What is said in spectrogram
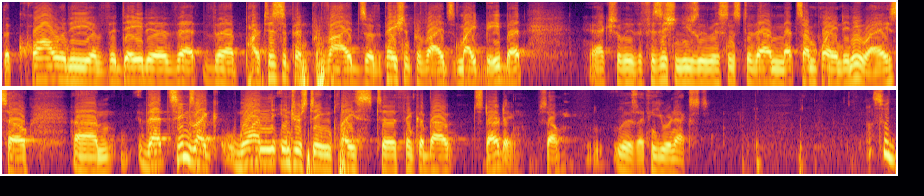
the quality of the data that the participant provides or the patient provides might be, but Actually, the physician usually listens to them at some point anyway. So um, that seems like one interesting place to think about starting. So, Liz, I think you were next. So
